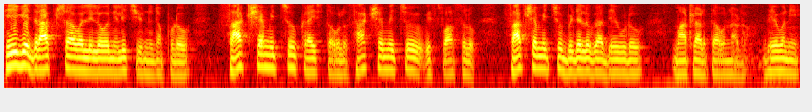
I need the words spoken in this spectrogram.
తీగె ద్రాక్షవల్లిలో నిలిచి ఉన్నప్పుడు సాక్ష్యమిచ్చు క్రైస్తవులు సాక్ష్యమిచ్చు విశ్వాసులు సాక్ష్యమిచ్చు బిడ్డలుగా దేవుడు మాట్లాడుతూ ఉన్నాడు. దేవుని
